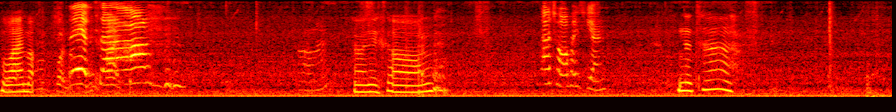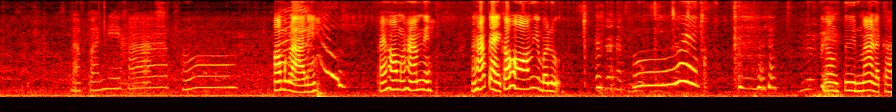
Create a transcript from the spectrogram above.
เมื่อวานบอกก่อนเลขสองเออเลขสองถ้าโชว์ไปเขียนนะท่ารับปันดีครับผม หอมบักหลานี่ไปหอมมังห้ามนี่มังห้ามไก่ก็หอมอยู่บ่ลูกน้องตื่นมาแล้วก็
